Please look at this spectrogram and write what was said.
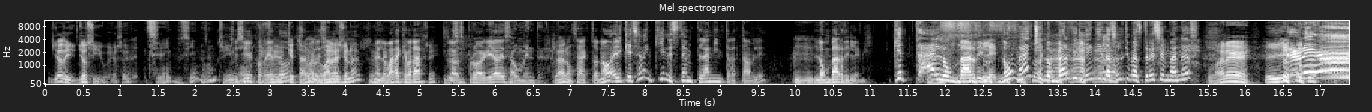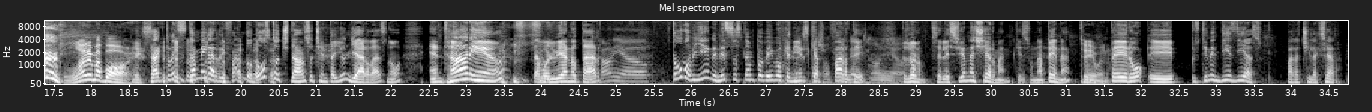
Yo, yo sí, güey. O sea, Sí, pues sí, ¿no? sí, ¿no? sigue corriendo, ¿Qué, tal? a ¿Lo van a lesionar? Me lo van a quebrar. Sí, Las probabilidades aumentan. claro. Exacto, ¿no? El que saben quién está en plan intratable, Lombardi Lenny. ¿Qué tal Lombardi Lenny? No manches, Lombardi Lenny en las últimas tres semanas. Lenny, ¡Lenny! Lenny, my boy. Exactamente, está mega rifando. Dos touchdowns, 81 yardas, ¿no? Antonio se volvió a anotar. Todo bien en estos Tampa Bay Buccaneers que aparte, pues bueno, se lesiona Sherman, que es una pena, Sí, bueno. pero eh, pues tienen 10 días para chilaxear,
